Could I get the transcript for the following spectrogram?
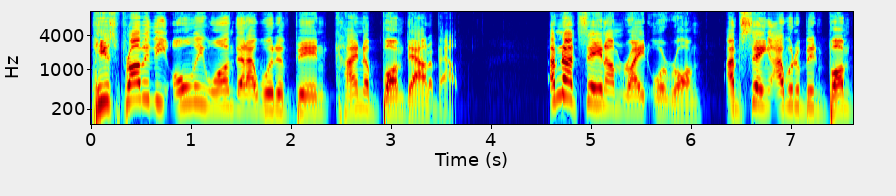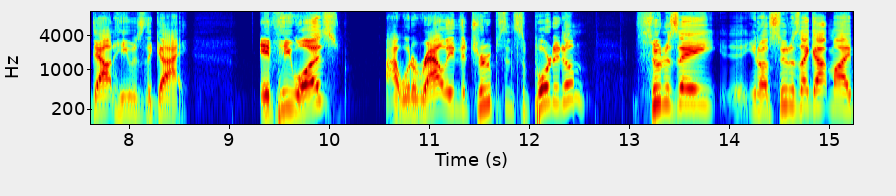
he's probably the only one that I would have been kind of bummed out about. I'm not saying I'm right or wrong. I'm saying I would have been bummed out he was the guy. If he was, I would have rallied the troops and supported him As soon as they, you know, as soon as I got my,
